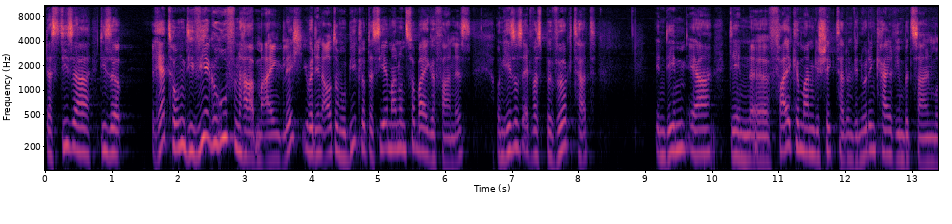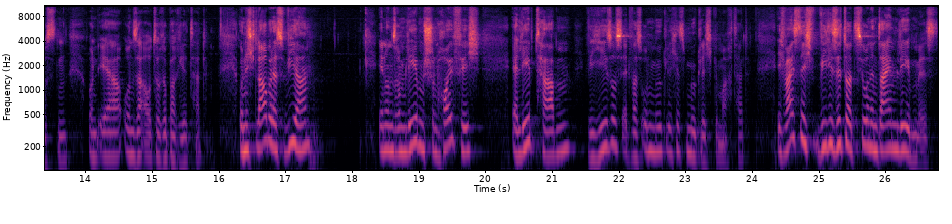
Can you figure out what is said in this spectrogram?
dass dieser, diese Rettung, die wir gerufen haben eigentlich über den Automobilclub, dass hier immer an uns vorbeigefahren ist und Jesus etwas bewirkt hat, indem er den äh, Falkemann geschickt hat und wir nur den Keilriemen bezahlen mussten und er unser Auto repariert hat. Und ich glaube, dass wir in unserem Leben schon häufig erlebt haben, wie Jesus etwas Unmögliches möglich gemacht hat. Ich weiß nicht, wie die Situation in deinem Leben ist.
